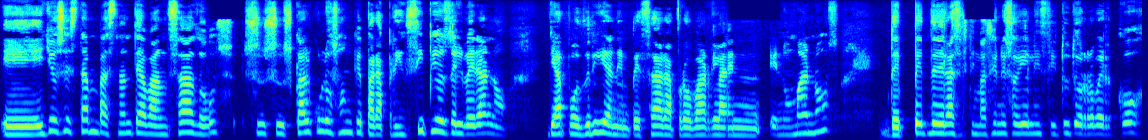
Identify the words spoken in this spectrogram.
eh, ellos están bastante avanzados, sus, cálculos son que para principios del verano ya podrían empezar a probarla en, humanos. Depende de las estimaciones, hoy el Instituto Robert Koch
